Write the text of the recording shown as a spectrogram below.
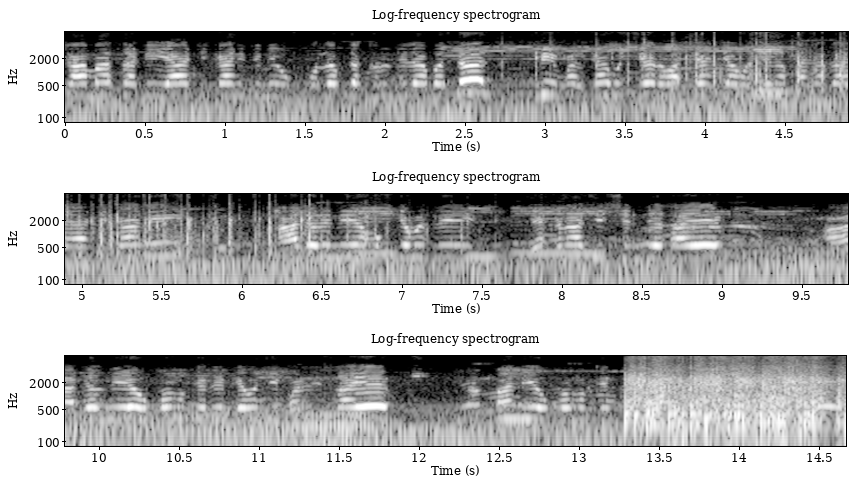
कामासाठी या ठिकाणी त्यांनी उपलब्ध करून दिल्याबद्दल मी मलकापूर शहरवासियांच्या वतीनं पहिल्यांदा या ठिकाणी आदरणीय मुख्यमंत्री एकनाथजी शिंदे साहेब आदरणीय उपमुख्यमंत्री देवजी फडणवीस साहेब माननीय उपमुख्यमंत्री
